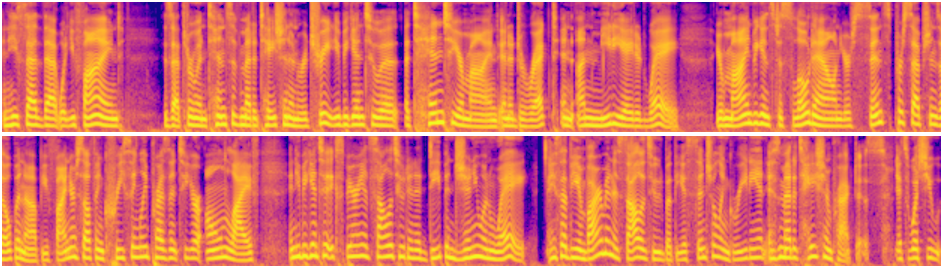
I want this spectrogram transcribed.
And he said that what you find is that through intensive meditation and retreat, you begin to uh, attend to your mind in a direct and unmediated way. Your mind begins to slow down, your sense perceptions open up, you find yourself increasingly present to your own life, and you begin to experience solitude in a deep and genuine way. He said the environment is solitude, but the essential ingredient is meditation practice. It's what you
